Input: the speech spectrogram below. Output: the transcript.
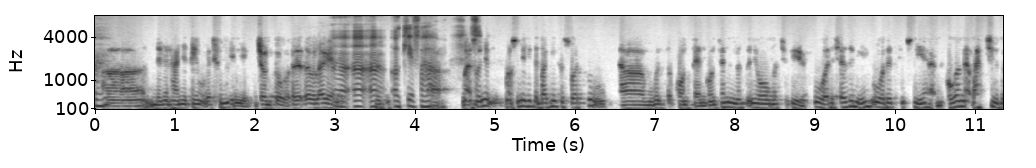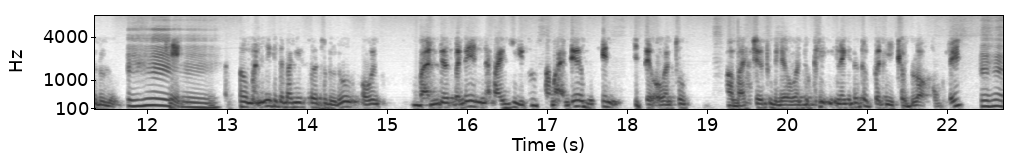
Uh-huh. uh, dengan hanya tengok cermin je. Contoh, saya tak tahu lah kan. Ah, ah, ah. Okey, faham. Ah, maksudnya maksudnya kita bagi sesuatu uh, bentuk konten. Konten ni maksudnya orang macam eh, oh ada cara ni, oh ada tips ni kan. Orang nak baca tu dulu. Mhm. Okey. So maknanya kita bagi sesuatu dulu, orang benda benda yang nak bagi tu sama ada mungkin kita orang tu uh, baca tu bila orang tu klik kita tu pergi ke blog pun boleh Mhm.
